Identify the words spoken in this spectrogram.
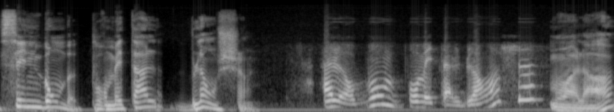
c'est une bombe pour métal blanche. Alors, bombe pour métal blanche. Voilà.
